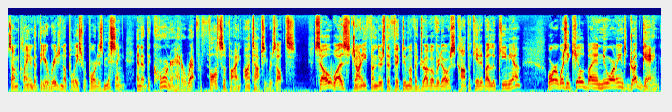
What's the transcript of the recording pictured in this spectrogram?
Some claim that the original police report is missing and that the coroner had a rep for falsifying autopsy results. So, was Johnny Thunders the victim of a drug overdose complicated by leukemia? Or was he killed by a New Orleans drug gang?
